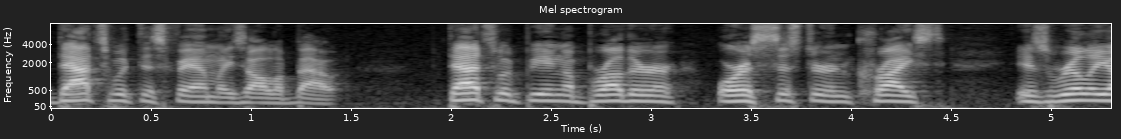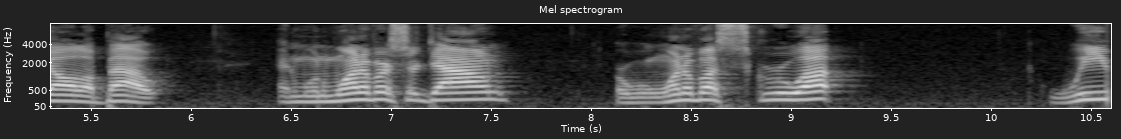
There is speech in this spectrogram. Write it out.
That's what this family's all about. That's what being a brother or a sister in Christ is really all about. And when one of us are down or when one of us screw up, we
